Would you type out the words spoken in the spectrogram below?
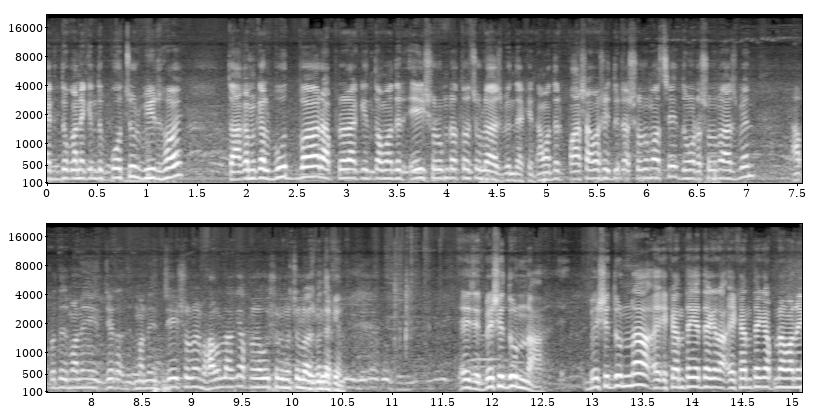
এক দোকানে কিন্তু প্রচুর ভিড় হয়। তো আগামীকাল বুধবার আপনারা কিন্তু আমাদের এই শোরুমটা তো চলে আসবেন, দেখেন। আমাদের পাশাপাশি দুটা শোরুম আছে, দুটা শোরুমে আসবেন। আপনাদের মানে যেটা মানে যেই শোরুমে ভালো লাগে, আপনারা ওই শোরুমে চলে আসবেন, দেখেন। এই যে, বেশি দূর না, বেশি দূর না, এখান থেকে দেখেন এখান থেকে আপনার মানে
